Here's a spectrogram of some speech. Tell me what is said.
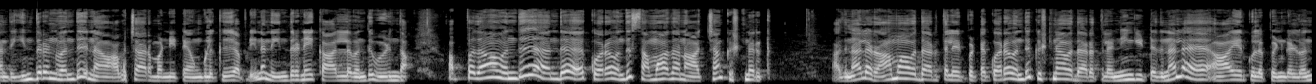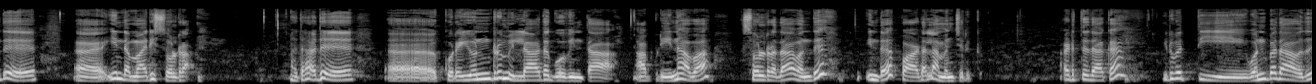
அந்த இந்திரன் வந்து நான் அபச்சாரம் பண்ணிட்டேன் உங்களுக்கு அப்படின்னு அந்த இந்திரனே காலில் வந்து விழுந்தான். அப்பதான் வந்து அந்த குறை வந்து சமாதானம் ஆச்சான் கிருஷ்ணருக்கு. அதனால ராமாவதாரத்தில் ஏற்பட்ட குறை வந்து கிருஷ்ணாவதாரத்தில் நீங்கிட்டதுனால ஆயர்குல பெண்கள் வந்து இந்த மாதிரி சொல்றா அதாவது குறையொன்றும் இல்லாத கோவிந்தா அப்படின்னு அவ சொல்றதா வந்து இந்த பாடல் அமைஞ்சிருக்கு. அடுத்ததாக இருபத்தி ஒன்பதாவது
